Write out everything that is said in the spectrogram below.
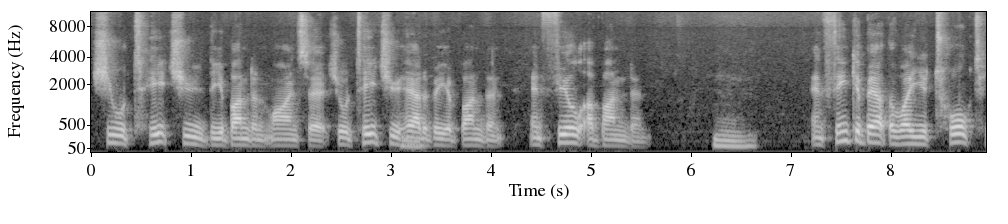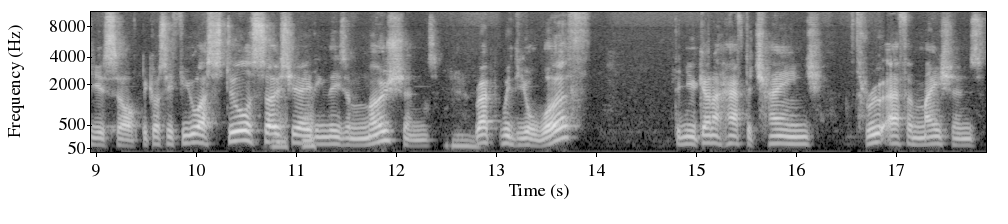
She will teach you the abundant mindset. She will teach you how to be abundant and feel abundant. Mm. And think about the way you talk to yourself because if you are still associating these emotions wrapped with your worth, then you're going to have to change through affirmations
